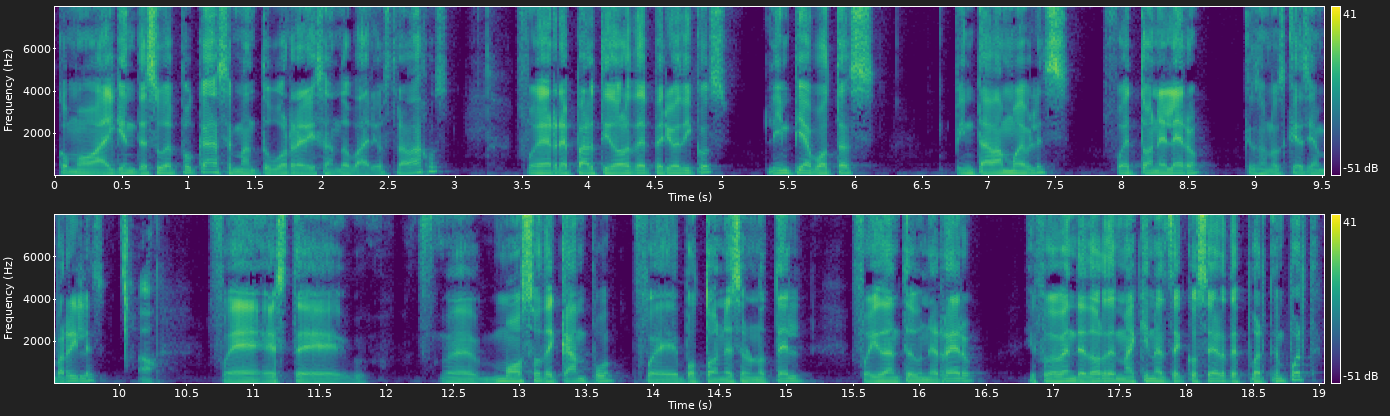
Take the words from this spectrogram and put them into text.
como alguien de su época se mantuvo realizando varios trabajos. Fue repartidor de periódicos, limpia botas, pintaba muebles, fue tonelero, que son los que hacían barriles, Oh. fue este eh, mozo de campo, fue botones en un hotel, fue ayudante de un herrero y fue vendedor de máquinas de coser de puerta en puerta.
